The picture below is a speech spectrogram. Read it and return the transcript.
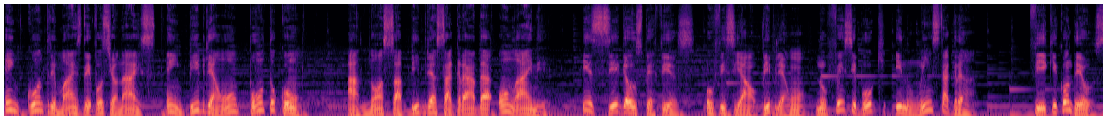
Encontre mais devocionais em bibliaon.com a nossa Bíblia Sagrada online. E siga os perfis Oficial Bíblia On no Facebook e no Instagram. Fique com Deus!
